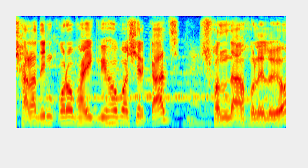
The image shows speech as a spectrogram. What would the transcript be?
সারাদিন করো ভাই গৃহবাসের কাজ, সন্ধ্যা হলে লইও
